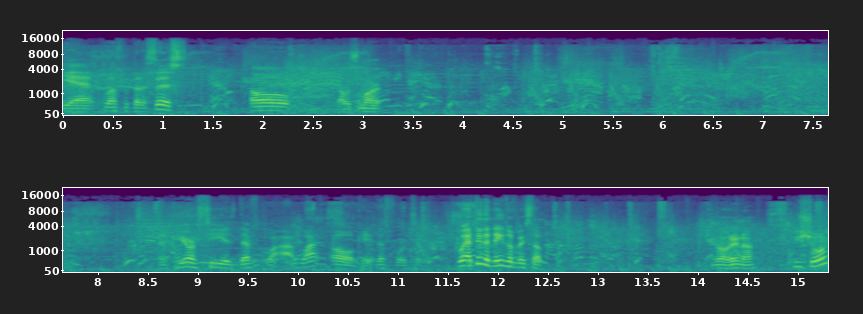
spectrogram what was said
Yeah. Plus with the assist. Oh, That was smart. And PRC is definitely. Uh, what? Oh, okay. That's 14. Wait, I think the names are mixed up. No, they're not. You sure?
